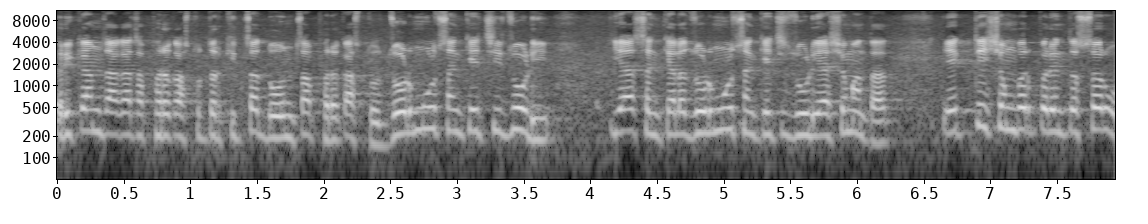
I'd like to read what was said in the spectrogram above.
रिकाम जागाचा फरक असतो तर कितीचा? दोनचा फरक असतो. जोडमूळ संख्येची जोडी या संख्येला जोडमूळ संख्येची जोडी असे म्हणतात. एक ते शंभरपर्यंत सर्व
